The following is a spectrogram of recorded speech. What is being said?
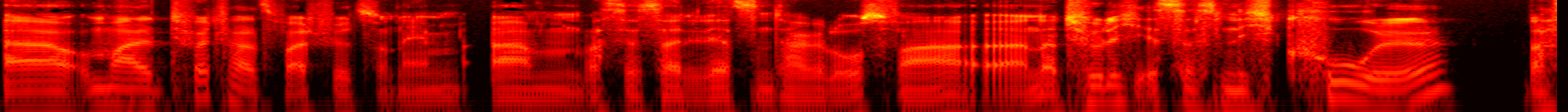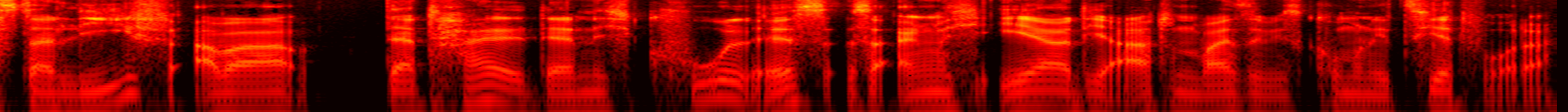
Äh, um mal Twitter als Beispiel zu nehmen, ähm, was jetzt da die letzten Tage los war. Äh, natürlich ist das nicht cool, was da lief, aber der Teil, der nicht cool ist, ist eigentlich eher die Art und Weise, wie es kommuniziert wurde.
